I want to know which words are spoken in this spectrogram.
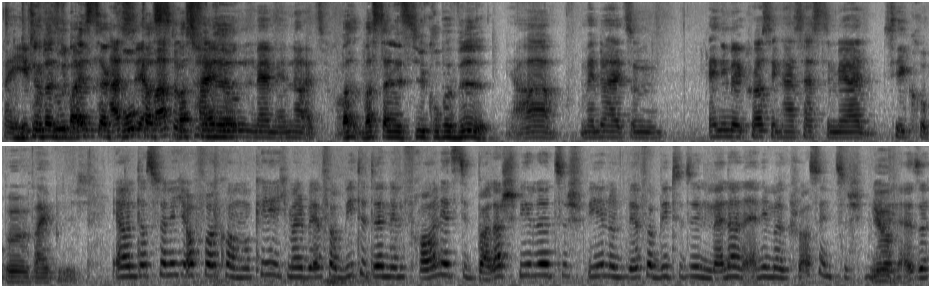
bei Beziehungsweise du weißt ja grob, was- was eine- mehr Männer als Frauen. was, was deine Zielgruppe will. Ja, und wenn du halt so ein Animal Crossing hast, hast du mehr Zielgruppe weiblich. Ja, und das finde ich auch vollkommen okay. Ich meine, wer verbietet denn den Frauen jetzt die Ballerspiele zu spielen und wer verbietet den Männern Animal Crossing zu spielen? Ja. Also,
